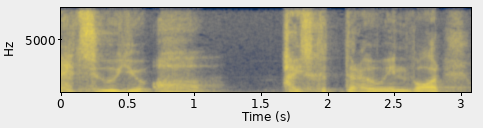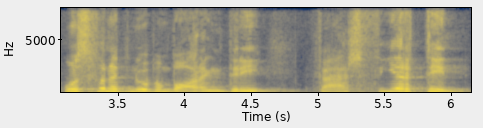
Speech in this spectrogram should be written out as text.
That's who you are. Hy's getrou en waar. Ons vind dit in Openbaring 3 vers 14.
